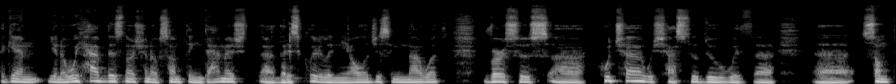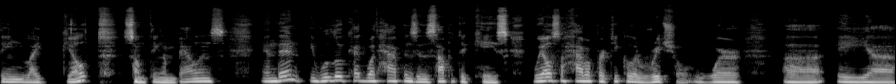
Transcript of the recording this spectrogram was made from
again, you know, we have this notion of something damaged uh, that is clearly neologism in Nahuatl versus uh, hucha, which has to do with uh, uh, something like guilt, something unbalanced. And then if we look at what happens in the Zapotec case, we also have a particular ritual where uh, a uh,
